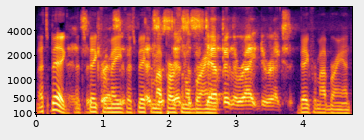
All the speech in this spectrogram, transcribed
That's big. That's, that's big for me. That's big that's for my a, personal brand. Step in the right direction. Big for my brand.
